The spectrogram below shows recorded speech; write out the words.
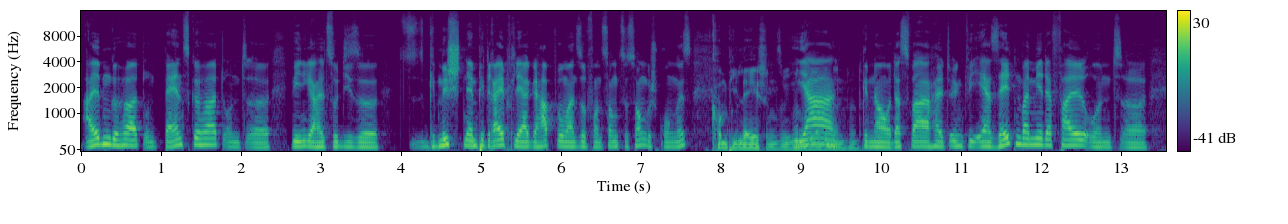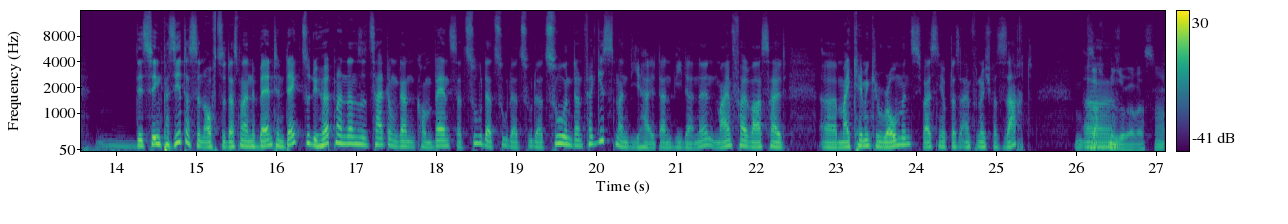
Alben gehört und Bands gehört und äh, weniger halt so diese gemischten MP3-Player gehabt, wo man so von Song zu Song gesprungen ist. Compilation, so wie man Ja, sie genannt hat. genau. Das war halt irgendwie eher selten bei mir der Fall und äh, deswegen passiert das dann oft so, dass man eine Band entdeckt, so die hört man dann so eine Zeitung, dann kommen Bands dazu, dazu, dazu, dazu und dann vergisst man die halt dann wieder. Ne? In meinem Fall war es halt äh, My Chemical Romance. Ich weiß nicht, ob das einfach nur euch was sagt. Sagt äh, mir sogar was. Ja.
